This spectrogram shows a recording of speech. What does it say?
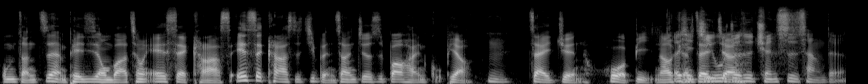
我们讲资产配置，我们把它称为 asset class。asset class 基本上就是包含股票、嗯，债券。货币，然后可能几乎就是全市场的，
